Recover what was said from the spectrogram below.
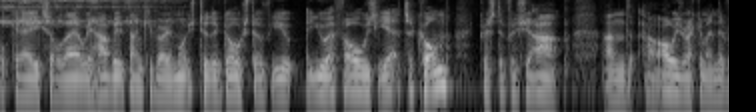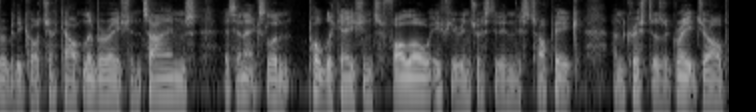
Okay, so there we have it. Thank you very much to the ghost of U- UFOs yet to come, Christopher Sharp. And I always recommend everybody go check out Liberation Times. It's an excellent publication to follow if you're interested in this topic. And Chris does a great job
